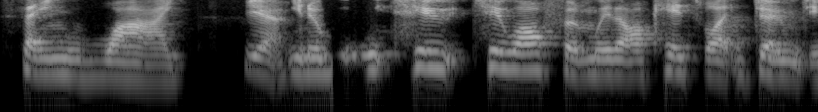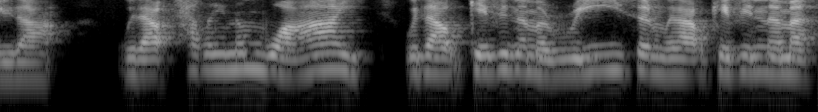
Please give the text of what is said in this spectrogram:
saying why yeah you know we, too too often with our kids we're like don't do that without telling them why without giving them a reason without giving them a,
